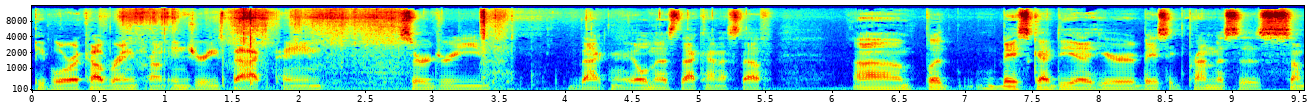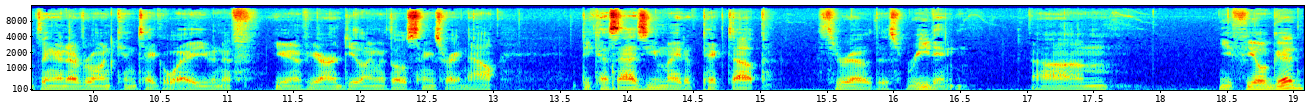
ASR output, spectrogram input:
people recovering from injuries, back pain, surgery, back illness, that kind of stuff. Um, but basic idea here, basic premise is something that everyone can take away, even if even if you aren't dealing with those things right now, because as you might have picked up throughout this reading, um, you feel good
